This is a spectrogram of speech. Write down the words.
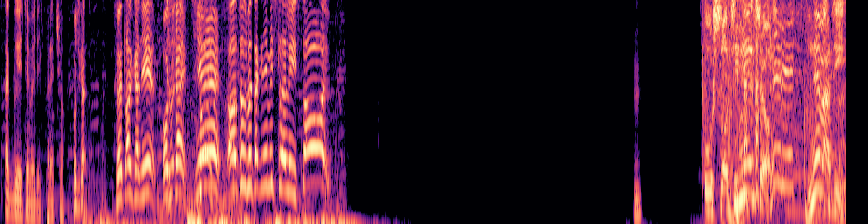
tak budete vedieť prečo. Počkaj, Svetlanka, nie, počkaj, Stoj! nie! Ale to sme tak nemysleli, stoj! Ušlo ti niečo? Nevadí.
